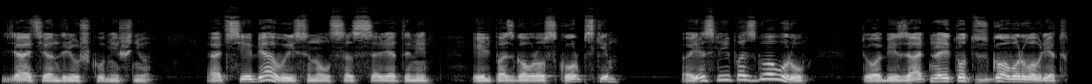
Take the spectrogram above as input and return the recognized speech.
Взять Андрюшку Мишню. От себя высунулся с советами или по сговору с Курбским. А если и по сговору, то обязательно ли тут сговор во вред?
